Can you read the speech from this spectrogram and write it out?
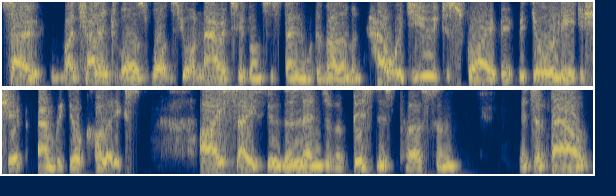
So my challenge was, what's your narrative on sustainable development? How would you describe it with your leadership and with your colleagues? I say through the lens of a business person, it's about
